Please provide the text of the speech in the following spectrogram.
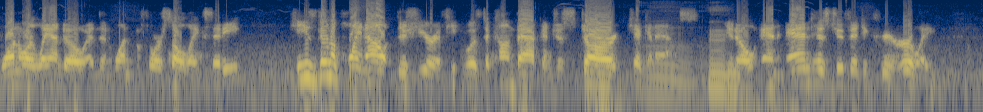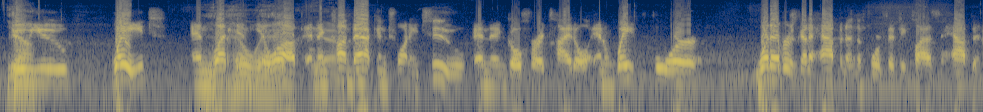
one Orlando, and then one before Salt Lake City. He's going to point out this year if he was to come back and just start kicking ass, Mm. you know, and end his 250 career early. Yeah. Do you wait and Yeah, let him he'll heal wait. up and then come back in 22 and then go for a title and wait for whatever is going to happen in the 450 class to happen?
